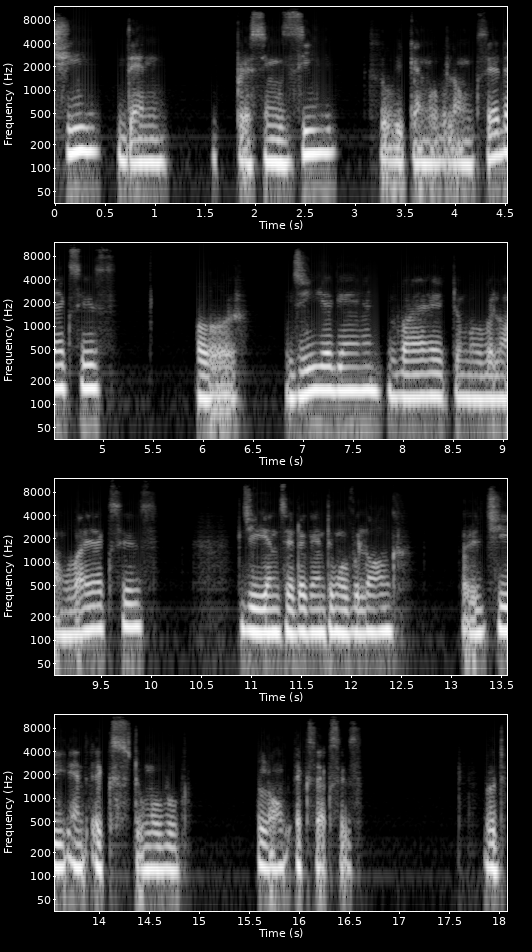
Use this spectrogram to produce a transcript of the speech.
G then pressing Z so we can move along Z axis or G again Y to move along Y axis G and Z again to move along sorry G and X to move along X axis. Good.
